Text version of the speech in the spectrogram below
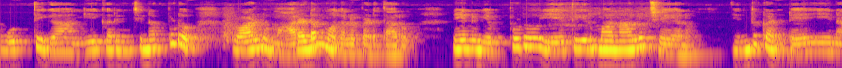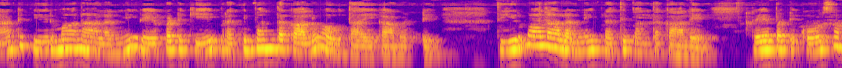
పూర్తిగా అంగీకరించినప్పుడు వాళ్ళు మారడం మొదలు పెడతారు నేను ఎప్పుడూ ఏ తీర్మానాలు చేయను. ఎందుకంటే ఈనాటి తీర్మానాలన్నీ రేపటికి ప్రతిబంధకాలు అవుతాయి కాబట్టి. తీర్మానాలన్నీ ప్రతిబంధకాలే. రేపటి కోసం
